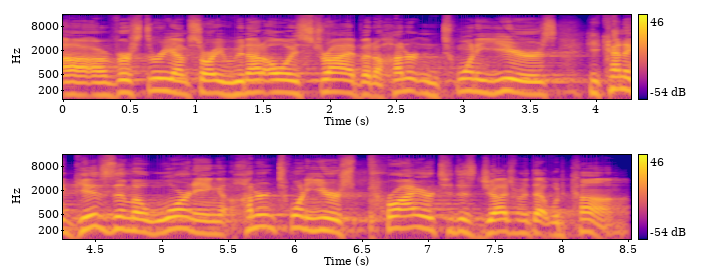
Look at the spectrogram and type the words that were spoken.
uh, or verse 3, I'm sorry, we would not always strive, but 120 years. He kind of gives them a warning 120 years prior to this judgment that would come.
